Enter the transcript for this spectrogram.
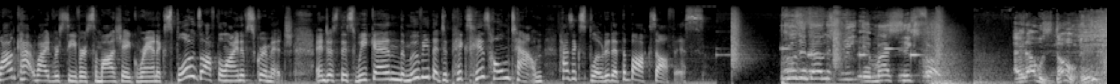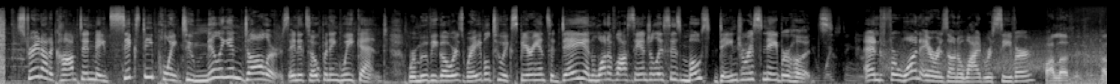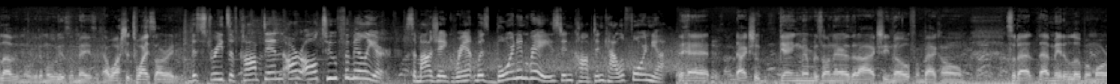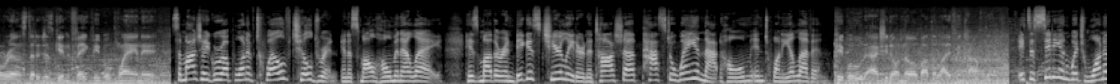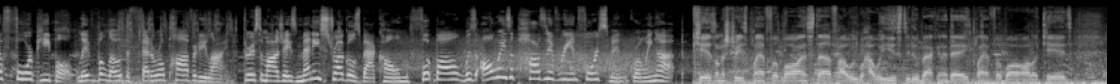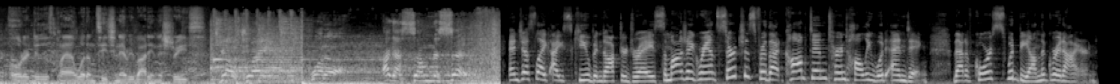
Wildcat wide receiver Samajie Grant explodes off the line of scrimmage. And just this weekend, the movie that depicts his hometown has exploded at the box office. Cruising down the street in my 6'4". Hey, that was dope, eh? Straight Outta Compton made $60.2 million in its opening weekend, where moviegoers were able to experience a day in one of Los Angeles' most dangerous neighborhoods. And for one Arizona wide receiver, I love it. I love the movie. The movie is amazing. I watched it twice already. The streets of Compton are all too familiar. Samajie Grant was born and raised in Compton, California. They had actual gang members on there that I actually know from back home. So that, that made it a little bit more real instead of just getting fake people playing it. Samajie grew up one of 12 children in a small home in LA. His mother and biggest cheerleader, Natasha, passed away in that home in 2011. People who actually don't know about the life in Compton. It's a city in which one of four people live below the federal poverty line. Through Samajie's many struggles back home, football was always a positive reinforcement growing up. Kids on the streets playing football and stuff, how we how we used to do back in the day, playing football, all the kids, older dudes playing with them, teaching everybody in the streets. Yo, Dre, what up? I got something to say. And just like Ice Cube and Dr. Dre, Samajie Grant searches for that Compton turned Hollywood ending. That, of course, would be on the gridiron.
